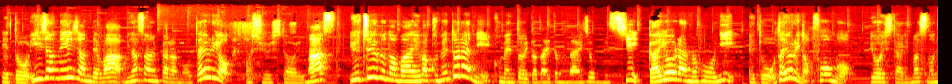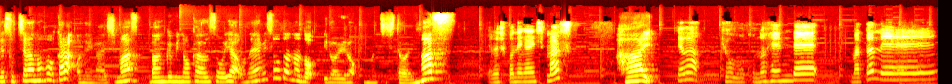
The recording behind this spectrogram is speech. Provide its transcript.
えっと、いいじゃんでいいじゃんでは皆さんからのお便りを募集しております。YouTube の場合はコメント欄にコメントをいただいても大丈夫ですし、概要欄の方に、えっと、お便りのフォームを用意してありますので、そちらの方からお願いします。番組の感想やお悩み相談など、いろいろお待ちしております。よろしくお願いします。はい。では、今日はこの辺で、またね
